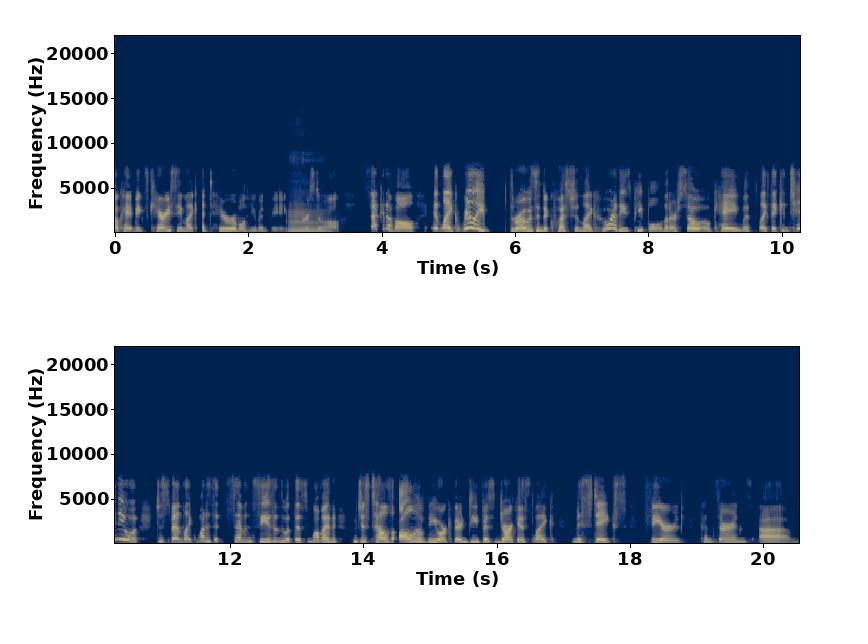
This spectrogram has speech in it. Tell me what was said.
okay. It makes Carrie seem like a terrible human being. First of Mhm. all, second of all, it like really throws into question like who are these people that are so okay with like they continue to spend like what is it seven seasons with this woman who just tells all of New York their deepest darkest like mistakes, fears, concerns, um,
